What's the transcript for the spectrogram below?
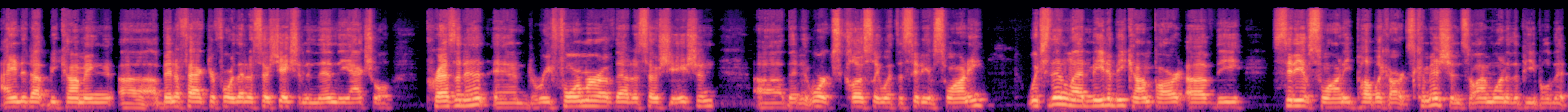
i ended up becoming uh, a benefactor for that association and then the actual president and reformer of that association uh, that it works closely with the city of Suwanee, which then led me to become part of the city of Suwanee public arts commission so i'm one of the people that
